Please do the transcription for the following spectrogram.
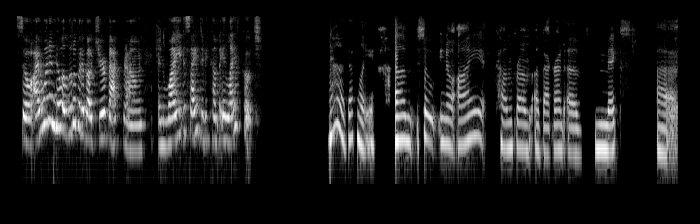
So I want to know a little bit about your background and why you decided to become a life coach. Yeah, definitely. Um, so you know, I come from a background of mixed uh,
